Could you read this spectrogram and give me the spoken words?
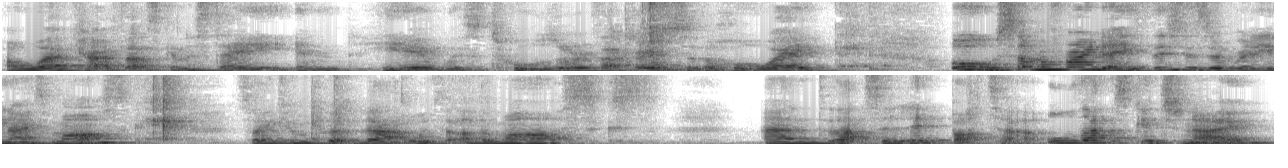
I'll work out if that's going to stay in here with tools or if that goes to the hallway. Oh, Summer Fridays. This is a really nice mask. So I can put that with the other masks. And that's a lip butter. All that's good to know.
